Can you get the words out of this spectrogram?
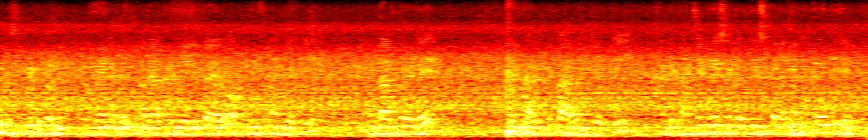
అది అక్కడ ఆ ప్రూఫ్ అని చెప్పి end of the day correct కాదని చెప్పి అంటే కన్సిడరేషన్లో తీసుకెళ్ళాలని కోర్టు చెప్పింది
